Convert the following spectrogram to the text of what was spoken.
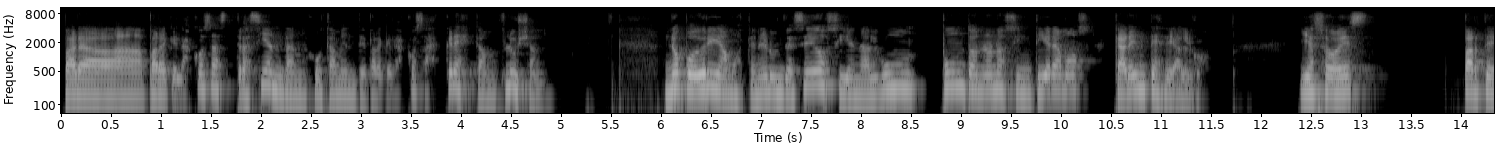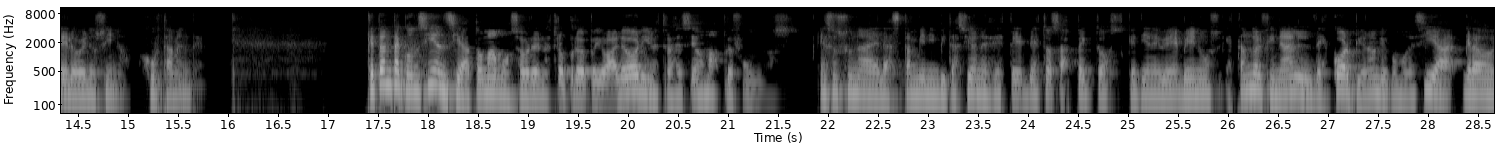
para, para que las cosas trasciendan justamente, para que las cosas crezcan, fluyan. No podríamos tener un deseo si en algún punto no nos sintiéramos carentes de algo. Y eso es parte de lo venusino, justamente. ¿Qué tanta conciencia tomamos sobre nuestro propio valor y nuestros deseos más profundos? Eso es una de las también invitaciones de, este, de estos aspectos que tiene Venus, estando al final de Escorpio, ¿no? que como decía, grado,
